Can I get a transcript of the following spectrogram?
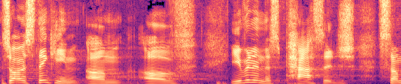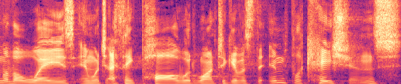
So I was thinking um, of, even in this passage, some of the ways in which I think Paul would want to give us the implications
